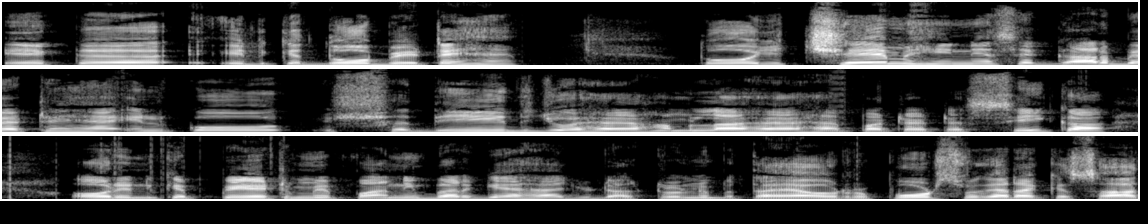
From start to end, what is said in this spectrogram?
एक इनके दो बेटे हैं तो ये छः महीने से घर बैठे हैं इनको शदीद जो है हमला है हेपाटाइटिस सी का और इनके पेट में पानी भर गया है जो डॉक्टरों ने बताया और रिपोर्ट्स वगैरह के साथ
